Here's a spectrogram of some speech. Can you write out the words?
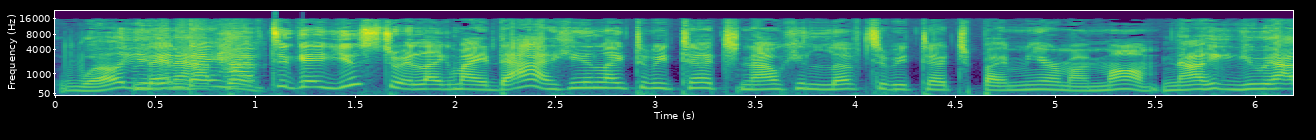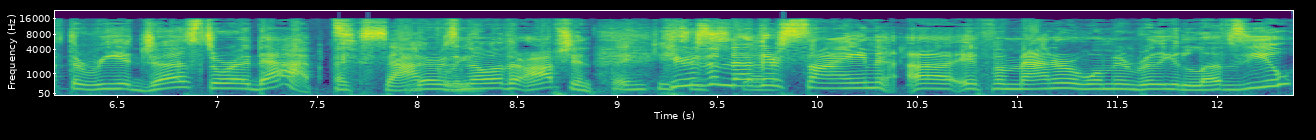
well, you're then they have, have to get used to it. Like my dad, he didn't like to be touched. Now he loves to be touched by me or my mom. now you have to readjust or adapt. Exactly. There's no other option. Thank you, Here's sister. another sign: uh, if a man or a woman really loves you,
